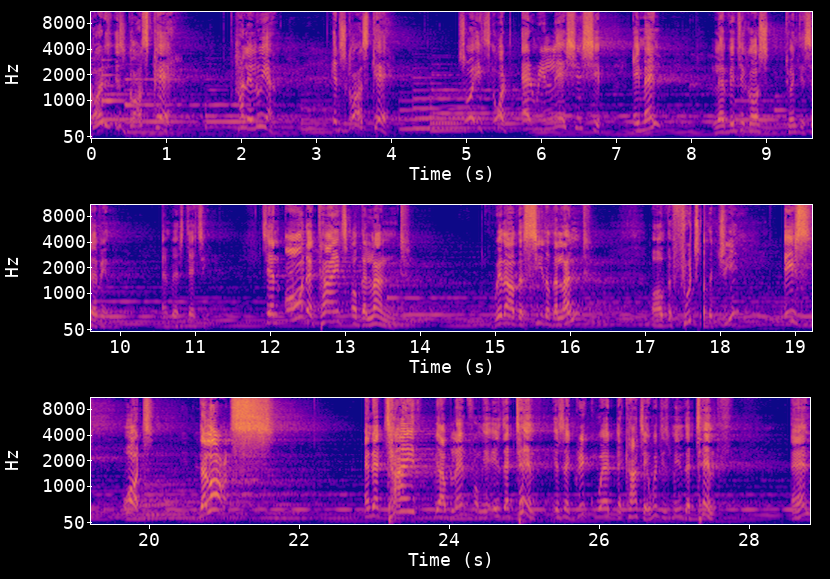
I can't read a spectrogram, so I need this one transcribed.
God is God's care. Hallelujah. It's God's care. So it's what? A relationship. Amen. Leviticus 27 and verse 13. See, and all the tithes of the land, without the seed of the land or the fruits of the tree, is what? The Lord's. And the tithe we have learned from here is the tenth. It's a Greek word dekate, which is, means the tenth. And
